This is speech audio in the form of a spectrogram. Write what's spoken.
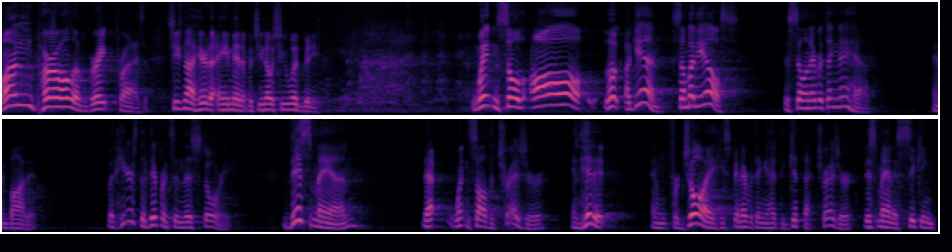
One pearl of great price. She's not here to amen it, but you know she would be. Went and sold all, look, again, somebody else is selling everything they have and bought it. But here's the difference in this story this man that went and saw the treasure and hid it, and for joy, he spent everything he had to get that treasure. This man is seeking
